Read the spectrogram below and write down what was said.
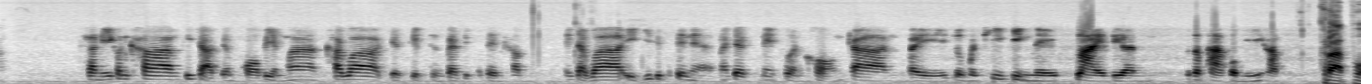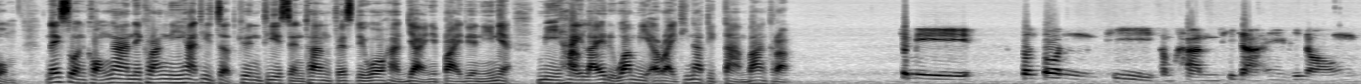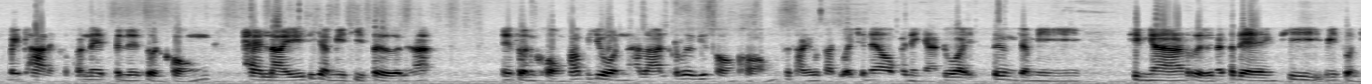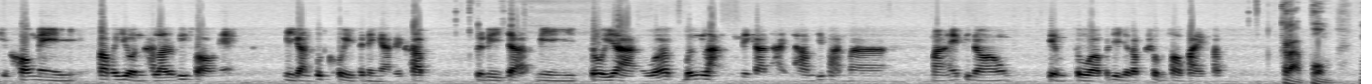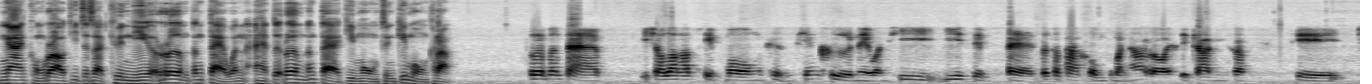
ครั้งนี้ค่อนข้างที่จะเตรียมพร้อมไปอย่างมากคาดว่า 70ถึง80%ครับ เนื่องจากว่าอีก 20%เนี่ยน่าจะในส่วนของการไปลงบันที่จริงในปลายเดือนพฤษภาคมนี้ครับ ครับผม ในส่วนของงานในครั้งนี้ฮะที่จัดขึ้นที่เซนทันเฟสติวัลหาดใหญ่ในปลายเดือนนี้เนี่ยมีไฮไลท์หรือว่ามีอะไรที่น่าติดตามบ้างครับ จะมีต้นต้นๆที่สำคัญที่จะให้พี่น้องไม่พลาดนะครับก็ในเป็นในส่วนของไฮไลท์ที่จะมีทีเซอร์นะฮะ ในส่วนของภาพยนตร์ฮาลานเรื่องที่สองของสถานีโทรทัศน์ไวชแนลภายในงานด้วย ซึ่งจะมีทีมงานหรือนักแสดงที่มีส่วนเกี่ยวข้องในภาพยนตร์ฮาลานเรื่องที่สองเนี่ย มีการพูดคุยภายในงานเลยครับเพื่อที่จะมีตัวอย่างหรือว่าเบื้องหลังในการถ่ายทำที่ผ่านมา มาให้พี่น้องเตรียมตัวเพื่อที่จะรับชมต่อไปครับครับผมงานของเราที่จะจัดขึ้นนี้เริ่มตั้งแต่วันอ่าเริ่มตั้งแต่กี่โมงถึงกี่โมงครับ เริ่มตั้งแต่ อินชาอัลลอฮ์ครับ 10 โมงถึงเที่ยงคืนในวันที่ 28พฤษภาคม 2519นี้ครับ ที่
